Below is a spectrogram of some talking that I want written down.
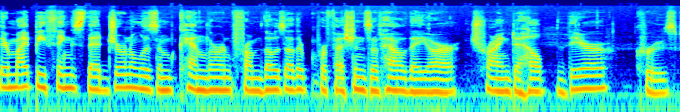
there might be things that journalism can learn from those other professions of how they are trying to help their crews.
